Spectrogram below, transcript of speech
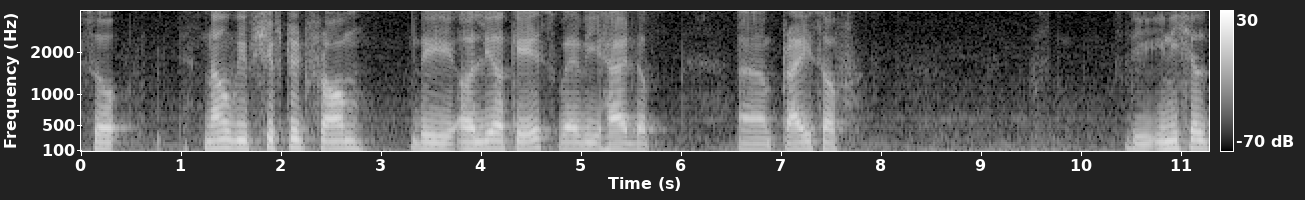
So, now we have shifted from the earlier case where we had the uh, price of the initial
